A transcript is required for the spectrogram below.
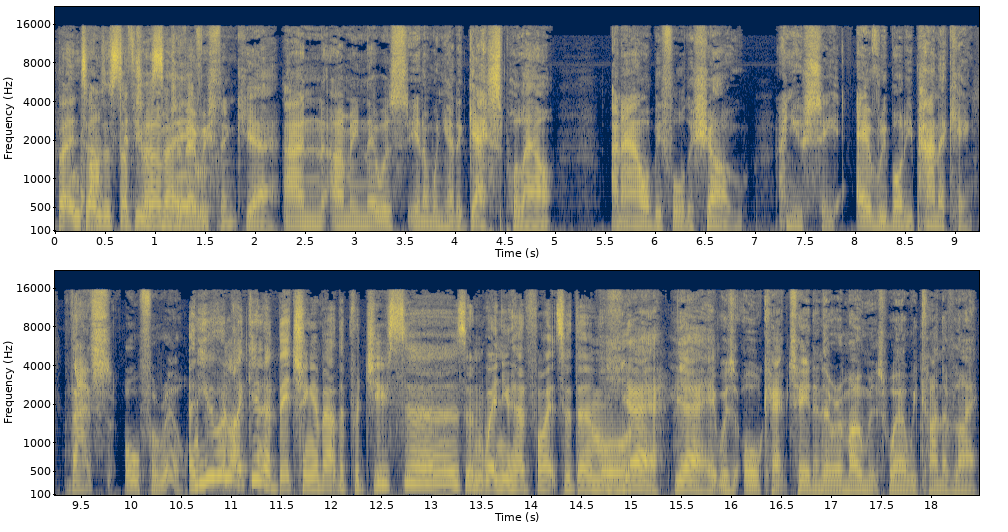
But in terms But of uh, stuff in you were terms of everything, yeah. And I mean, there was, you know, when you had a guest pull out an hour before the show, and you see everybody panicking. That's all for real. and you were like, you know, bitching about the producers and when you had fights with them, or Yeah, yeah, it was all kept in, and there were moments where we kind of like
